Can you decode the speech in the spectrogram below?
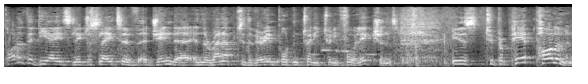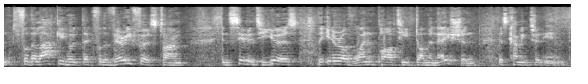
Part of the DA's legislative agenda in the run up to the very important 2024 elections is to prepare Parliament for the likelihood that for the very first time in 70 years, the era of one party domination is coming to an end.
